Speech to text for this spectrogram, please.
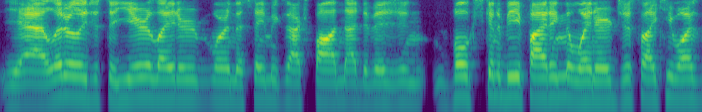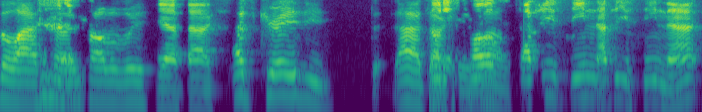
Yeah, literally just a year later, we're in the same exact spot in that division. Volk's gonna be fighting the winner, just like he was the last time, probably. Yeah, facts. That's crazy. That's so does Charles after you've seen after you've seen that,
